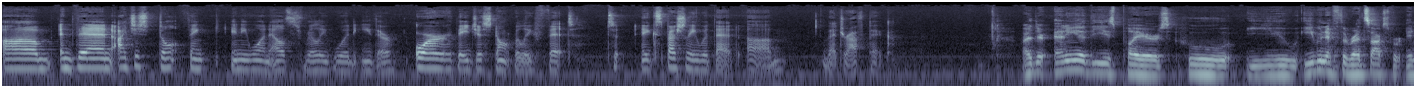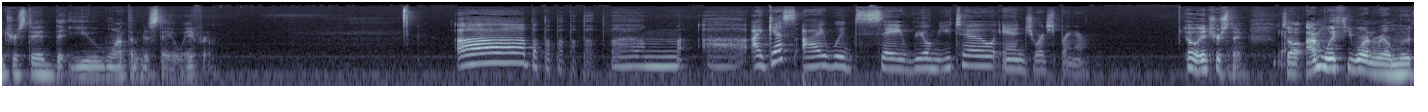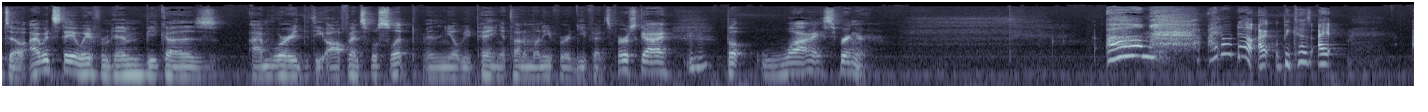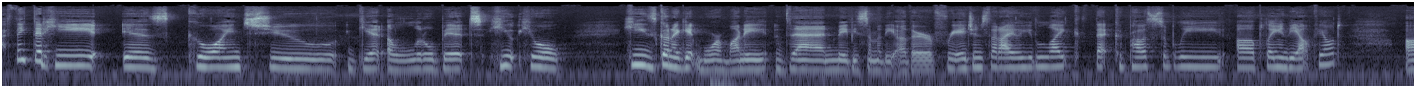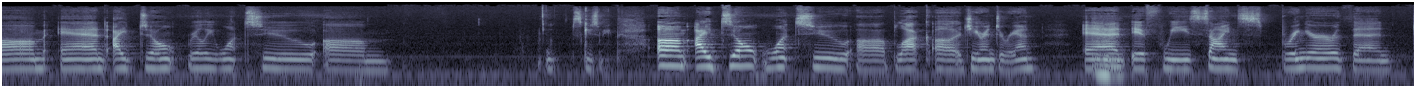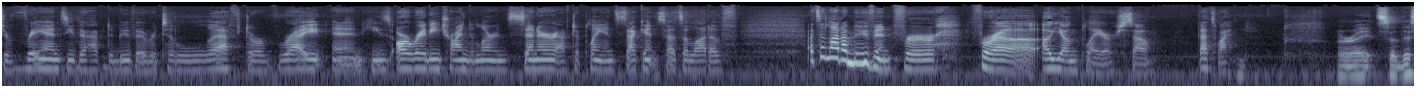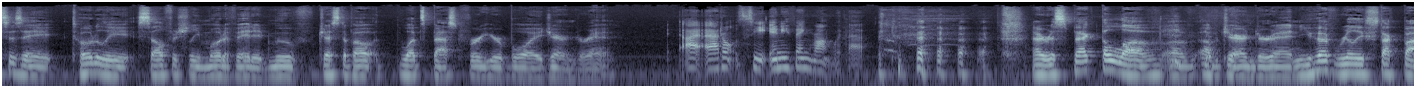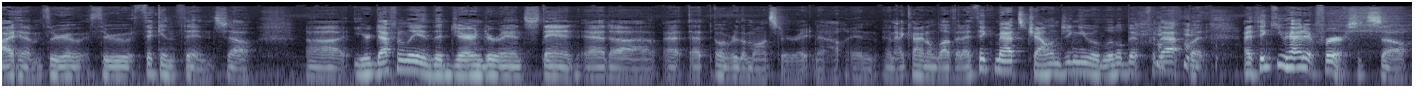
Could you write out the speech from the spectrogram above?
Um, and then I just don't think anyone else really would either, or they just don't really fit, to, especially with that um, that draft pick. Are there any of these players who you, even if the Red Sox were interested, that you want them to stay away from? Uh, bu- bu- bu- um, uh, I guess I would say Realmuto and George Springer. Oh, interesting. So I'm with you on Realmuto. I would stay away from him because I'm worried that the offense will slip and you'll be paying a ton of money for a defense first guy. Mhm. But why Springer? Um, I don't know. I, because I, I think that he is going to get a little bit. He he'll he's going to get more money than maybe some of the other free agents that I like that could possibly uh, play in the outfield. Um, and I don't really want to. Um, excuse me. Um, I don't want to uh, block uh, Jarren Duran. And if we sign Springer, then Duran's either having to move over to left or right, and he's already trying to learn center after playing second. So that's a lot of that's a lot of moving for for a, a young player. So that's why. All right, so this is a totally selfishly motivated move, just about what's best for your boy Jarren Duran. I, I don't see anything wrong with that. I respect the love of, of Jarren Duran. You have really stuck by him through through thick and thin. So uh, you're definitely the Jarren Duran stan at, uh, at at over the monster right now, and and I kind of love it. I think Matt's challenging you a little bit for that, but I think you had it first. So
